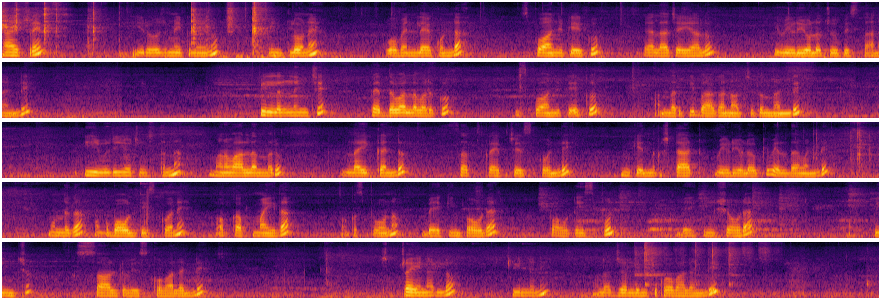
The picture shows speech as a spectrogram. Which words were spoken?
Hi friends. ఈరోజు మీకు నేను ఇంట్లోనే ఓవెన్ లేకుండా స్పాంజ్ కేకు ఎలా చేయాలో ఈ వీడియోలో చూపిస్తానండి. పిల్లల నుంచి పెద్దవాళ్ళ వరకు ఈ స్పాంజ్ కేకు అందరికీ బాగా నచ్చుతుందండి. ఈ వీడియో చూస్తున్న మన వాళ్ళందరూ లైక్ అండ్ సబ్స్క్రైబ్ చేసుకోండి. ఇంకెందుకు స్టార్ట్? వీడియోలోకి వెళ్దామండి. ముందుగా ఒక బౌల్ తీసుకొని ఒక కప్ మైదా ఒక స్పూను బేకింగ్ పౌడర్ పావు teaspoon baking soda pinch salt వేసుకోవాలండి. స్ట్రైనర్లో పిండిని అలా జల్లించుకోవాలండి.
